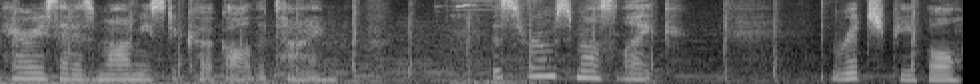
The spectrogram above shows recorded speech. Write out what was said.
Harry said his mom used to cook all the time. This room smells like... rich people.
